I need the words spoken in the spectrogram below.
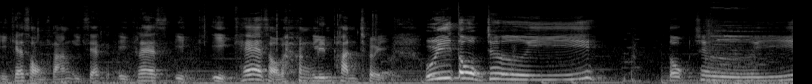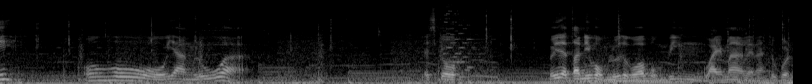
อีกแค่สองครั้ง อีกแค่อีกแค่อีกอีกแค่สองครั้งลิ้นพันเฉย อุ้ยตกเฉย ตกเฉย โอ้โห อย่างรู้อะ let's go เฮ้ยแต่ตอนนี้ผมรู้สึกว่าผมวิ่งไวมากเลยนะทุกคน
